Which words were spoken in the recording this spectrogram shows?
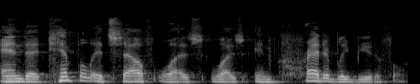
And the temple itself was, was incredibly beautiful.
